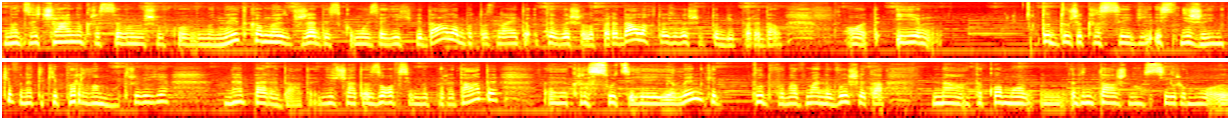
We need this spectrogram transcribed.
надзвичайно красивими шовковими нитками. Вже десь комусь я їх віддала, бо то, знаєте, ти вишила, передала, хтось вишив, тобі передав. От. І тут дуже красиві сніжинки, вони такі перламутрові є. Не передати. Дівчата зовсім не передати е, красу цієї ялинки. Тут вона в мене вишита на такому вінтажно-сірому е,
